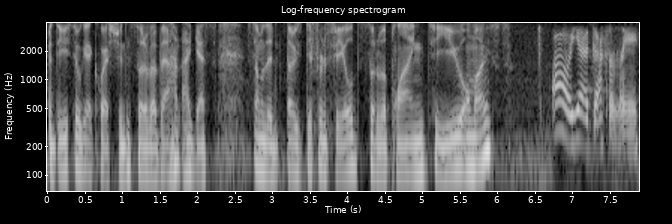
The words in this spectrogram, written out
But do you still get questions sort of about, I guess, some of the, those different fields sort of applying to you almost? Oh yeah, definitely.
